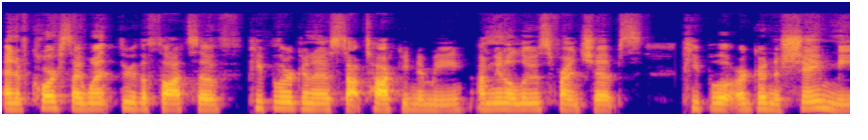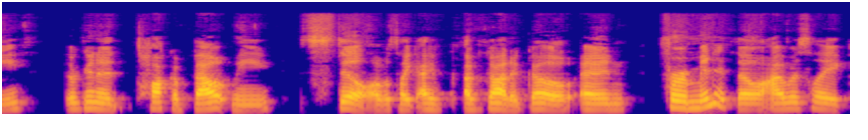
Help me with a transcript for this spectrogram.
And of course, I went through the thoughts of people are going to stop talking to me. I'm going to lose friendships. People are going to shame me. They're going to talk about me. Still, I was like, I've, I've got to go. And for a minute, though, I was like,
